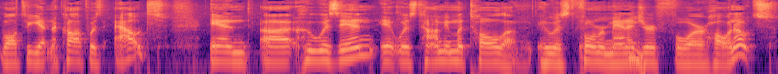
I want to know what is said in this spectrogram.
Walter Yetnikoff was out, and uh, who was in? It was Tommy Mottola, who was former manager mm. for Hall and Oates.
